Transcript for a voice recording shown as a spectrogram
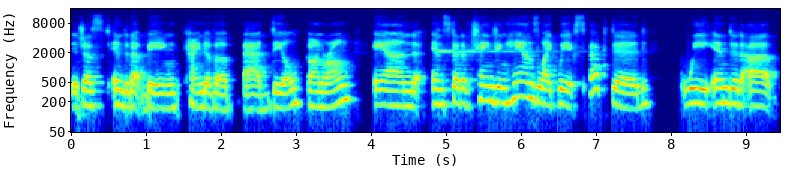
it just ended up being kind of a bad deal gone wrong. And instead of changing hands like we expected, we ended up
